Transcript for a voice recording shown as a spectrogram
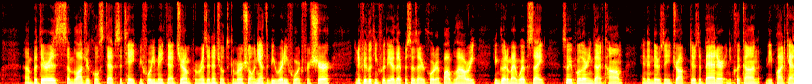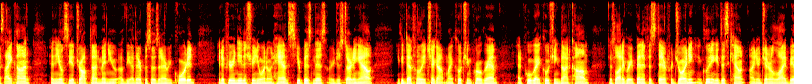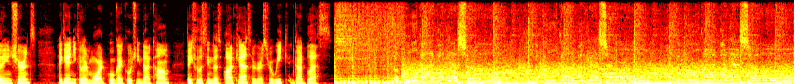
Um, but there is some logical steps to take before you make that jump from residential to commercial, and you have to be ready for it for sure. And if you're looking for the other episodes I recorded at Bob Lowry, you can go to my website, swimmingpoollearning.com, and then there's a drop, there's a banner, and you click on the podcast icon, and then you'll see a drop down menu of the other episodes that I recorded. And if you're in the industry and you want to enhance your business or you're just starting out, you can definitely check out my coaching program at poolguycoaching.com. There's a lot of great benefits there for joining, including a discount on your general liability insurance. Again, you can learn more at poolguycoaching.com. Thanks for listening to this podcast. Have a great your week, and God bless. The Pool Guy Podcast Show. The Pool Guy Podcast Show. The Pool Guy Podcast Show.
